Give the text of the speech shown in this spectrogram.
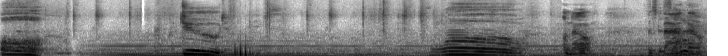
Oh, dude. Whoa. Oh no. It's bad Bizarre. though.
